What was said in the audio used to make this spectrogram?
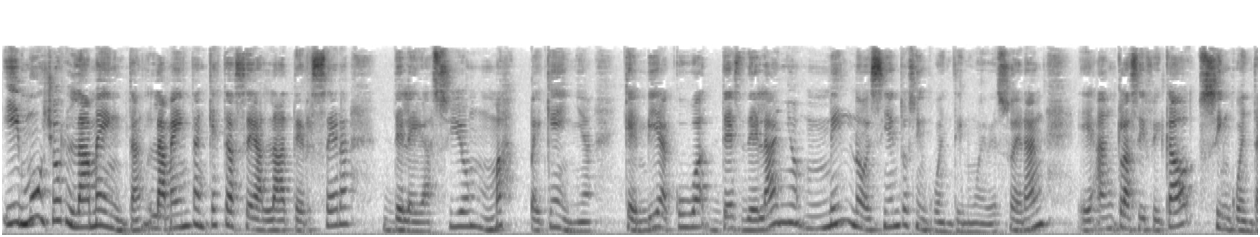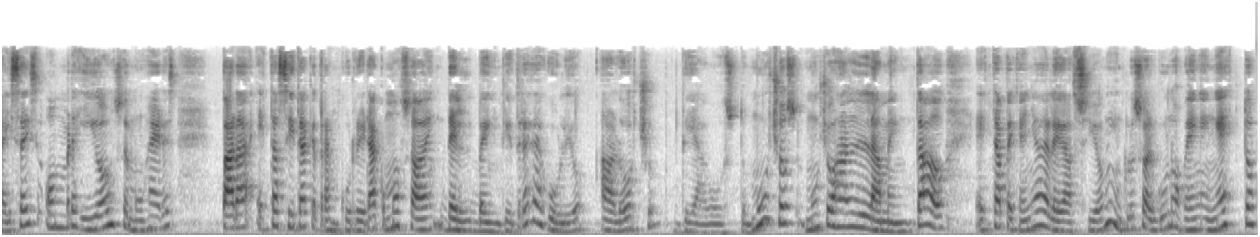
y muchos lamentan, lamentan que esta sea la tercera delegación más pequeña que envía Cuba desde el año 1959. Serán, eh, han clasificado 56 hombres y 11 mujeres para esta cita que transcurrirá, como saben, del 23 de julio al 8 de agosto. Muchos, muchos han lamentado esta pequeña delegación, incluso algunos ven en esto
